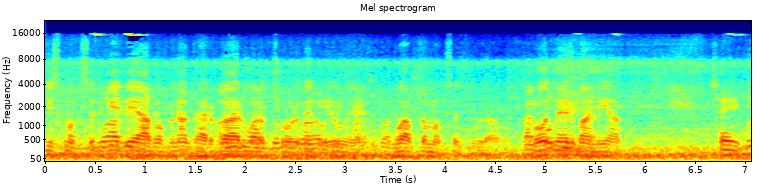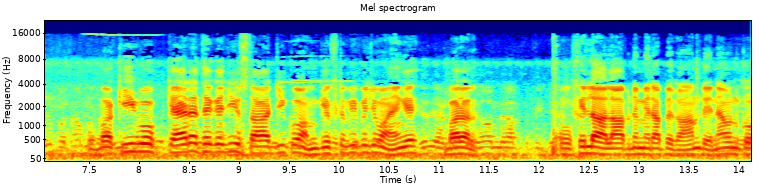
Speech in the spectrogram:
जिस मकसद की दे आप अपना घर बार मुल्क छोड़ के गए हुए हैं, वो आपका मकसद पूरा हो। बहुत मेहरबानी आपकी। सही। तो बाकी वो कह रहे थे कि जी उस्ताद जी को हम गिफ्ट भी भिजवाएँगे, बहरहाल। तो फ़िलहाल आपने मेरा पैगाम देना है उनको।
